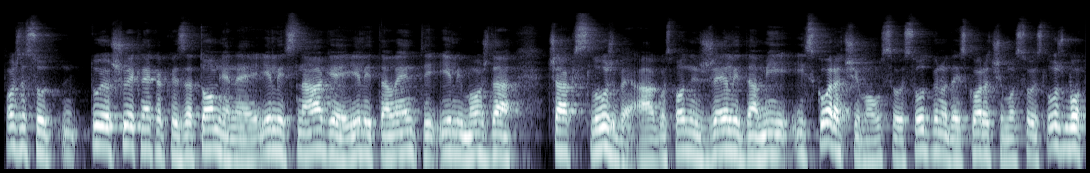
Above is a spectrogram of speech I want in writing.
možda su tu još uvijek nekakve zatomljene ili snage, ili talenti, ili možda čak službe, a gospodin želi da mi iskoračimo u svoju sudbinu, da iskoračimo svoju službu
